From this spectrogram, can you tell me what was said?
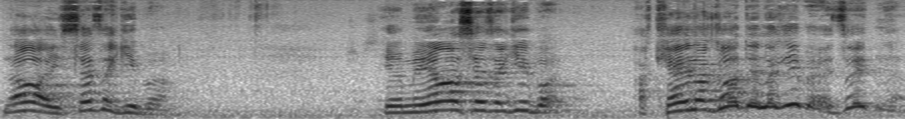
No, he says a gibber. Yirmiyahu says a gibber. Akel agodel a gibber. It's written there.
